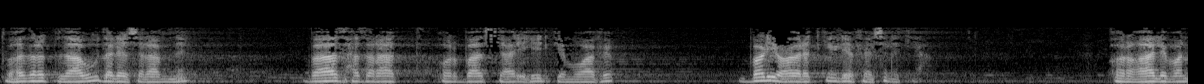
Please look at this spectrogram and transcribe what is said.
تو حضرت داود علیہ السلام نے بعض حضرات اور بعض شارحین کے موافق بڑی عورت کے لیے فیصلہ کیا اور غالباً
